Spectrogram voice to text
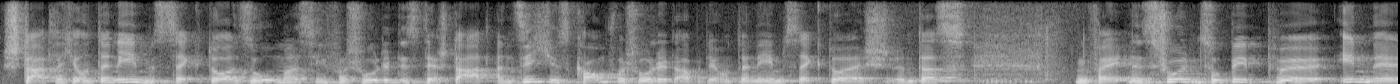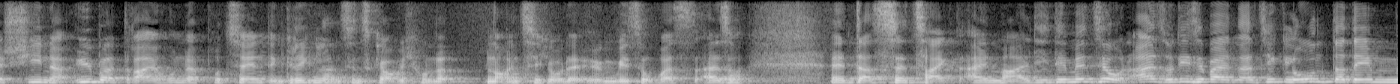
staatliche Unternehmenssektor so massiv verschuldet ist. Der Staat an sich ist kaum verschuldet, aber der Unternehmenssektor, das im Verhältnis Schulden zu BIP äh, in äh, China über 300 Prozent, in Griechenland sind es glaube ich 190 oder irgendwie sowas. Also äh, das zeigt einmal die Dimension. Also diese beiden Artikel unter dem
